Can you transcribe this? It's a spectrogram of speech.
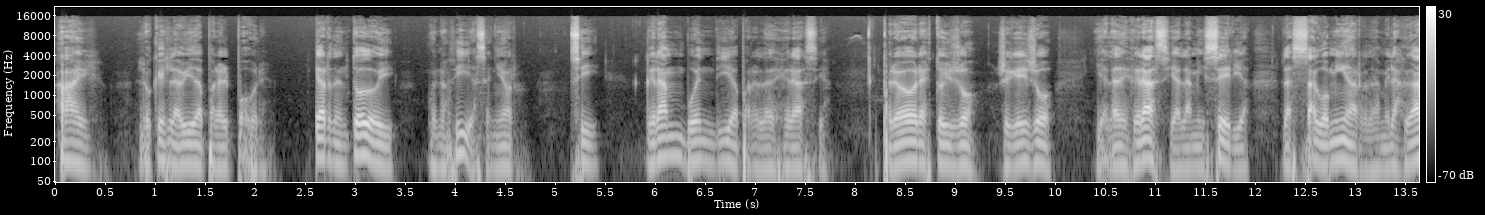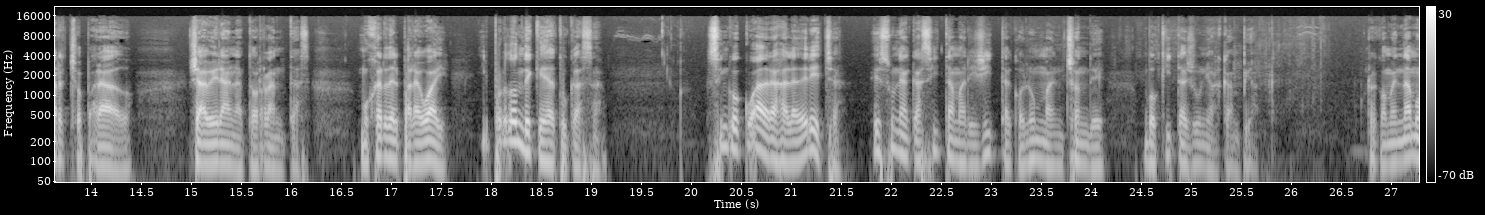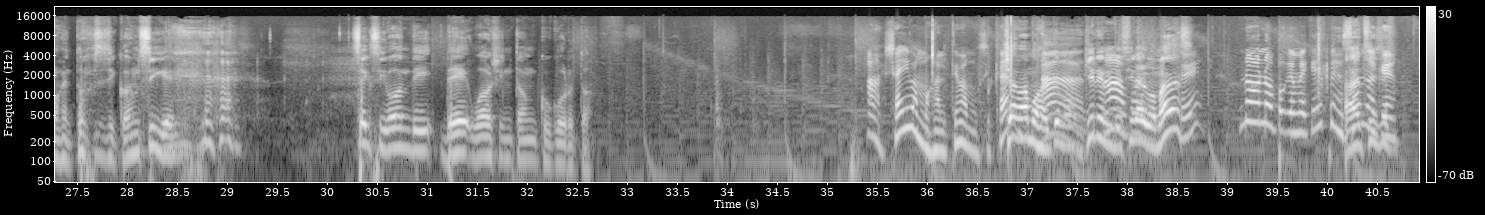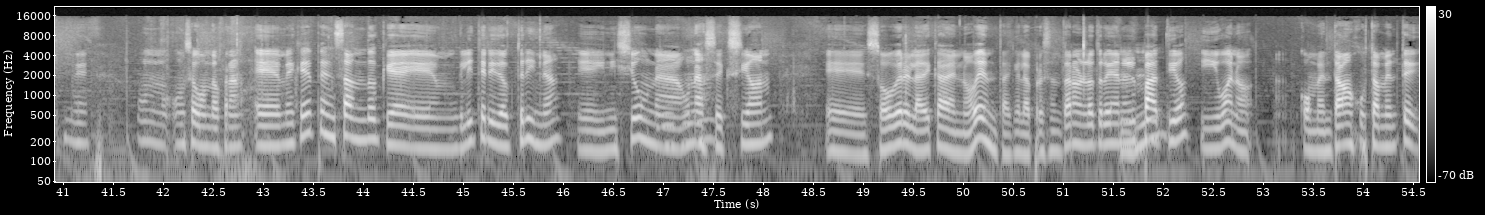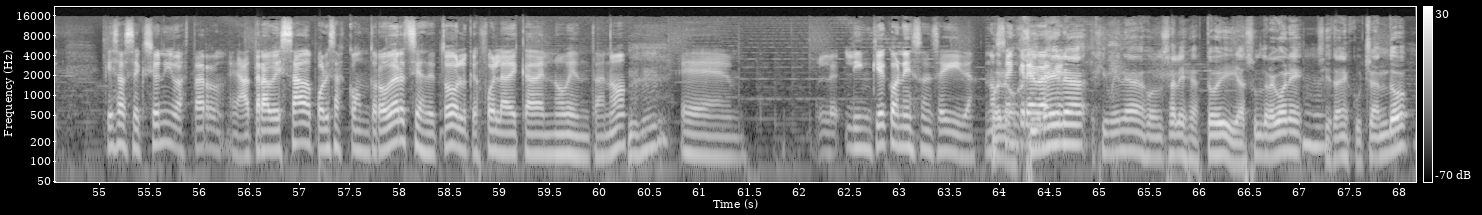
Ay, lo que es la vida para el pobre. Pierden todo y buenos días, señor. Sí, gran buen día para la desgracia. Pero ahora estoy yo, llegué yo, y a la desgracia, a la miseria, las hago mierda, me las garcho parado. Ya verán, atorrantas. Mujer del Paraguay, ¿y por dónde queda tu casa? Cinco cuadras a la derecha. Es una casita amarillita con un manchón de Boquita Juniors campeón. Recomendamos entonces si consiguen Sexy Bondi de Washington Cucurto. Ah, ya íbamos al tema musical. Ya vamos al Ah, tema. ¿Quieren Ah, decir bueno, algo más? ¿sí? No, no, porque me quedé pensando Ah, sí, que. eh, un, un segundo, Fran. Eh, me quedé pensando que eh, Glitter y Doctrina eh, inició una, una sección eh, sobre la década del 90, que la presentaron el otro día en el patio. Y bueno, comentaban justamente que esa sección iba a estar eh, atravesada por esas controversias de todo lo que fue la década del 90, ¿no? Linké con eso enseguida. No sé bueno, en qué ver que- Jimena, Jimena González Gastoy y Azul Dragone, Ujú. si están escuchando,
